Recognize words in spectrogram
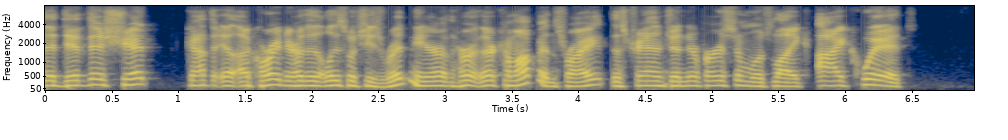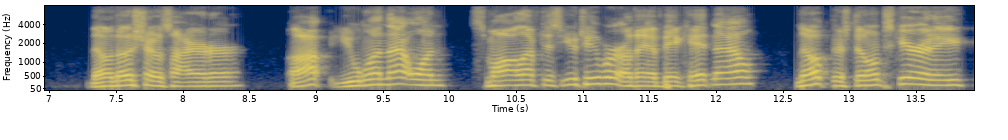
that did this shit got the according to her, at least what she's written here, her their comeuppance, right? This transgender person was like, I quit. No, no shows hired her. Up, you won that one. Small leftist YouTuber. Are they a big hit now? Nope, they're still in obscurity.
